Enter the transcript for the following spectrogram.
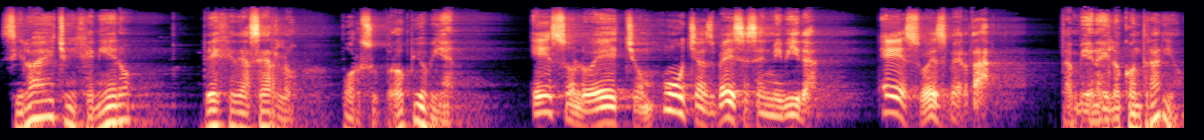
Si lo ha hecho ingeniero, deje de hacerlo por su propio bien. Eso lo he hecho muchas veces en mi vida. Eso es verdad. También hay lo contrario.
